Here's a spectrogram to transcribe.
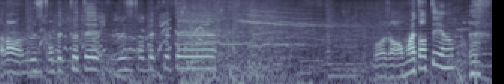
Ah non, je me suis trompé de côté. Je me suis trompé de côté. Bon, genre au moins tenté, hein.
